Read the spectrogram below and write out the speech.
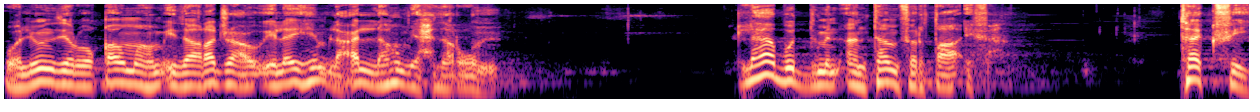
ولينذروا قومهم إذا رجعوا إليهم لعلهم يحذرون. لا بد من أن تنفر طائفة تكفي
